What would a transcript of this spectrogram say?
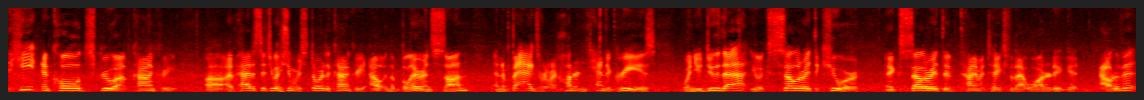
heat and cold screw up concrete. Uh, I've had a situation where we stored the concrete out in the blaring sun and the bags were like 110 degrees. When you do that, you accelerate the cure and accelerate the time it takes for that water to get out of it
